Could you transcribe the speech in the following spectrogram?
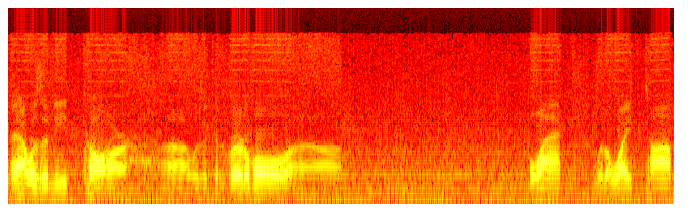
that was a neat car. Uh, it was a convertible, uh, black with a white top,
